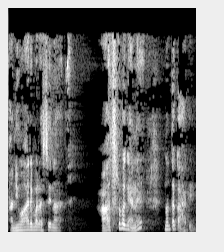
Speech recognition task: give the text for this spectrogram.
අනිවාර්යම රැස් වෙන ආශ්‍රව ගැන නොතක හරින.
